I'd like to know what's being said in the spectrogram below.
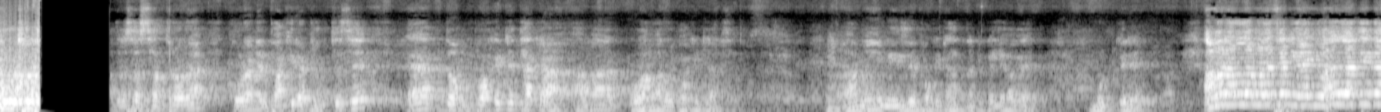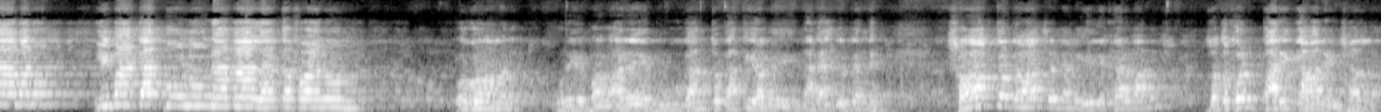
মূর্খতা মাদ্রাসার ছাত্ররা কোরআনের পাখিরা ঢুকতেছে, একদম পকেটে থাকা আমার, ও আমারও পকেটে আছে। আমি নিজে পকেটে হাত না ঢুকালে হবে? মুট করে। আমার আল্লাহ বলেছেন, ইয়া আইয়ুহাল্লাযীনা আমানু, লিমা তাকুলুনা মা লা তাফালুন ও গো আমার, ওরে বাবা রে, বুবু গান তো গাতি হবে, না গাইলে কেন সব তো গাওয়ার জন্য আমি লেখার মানুষ, যতক্ষণ পারি গাবান ইনশাআল্লাহ।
